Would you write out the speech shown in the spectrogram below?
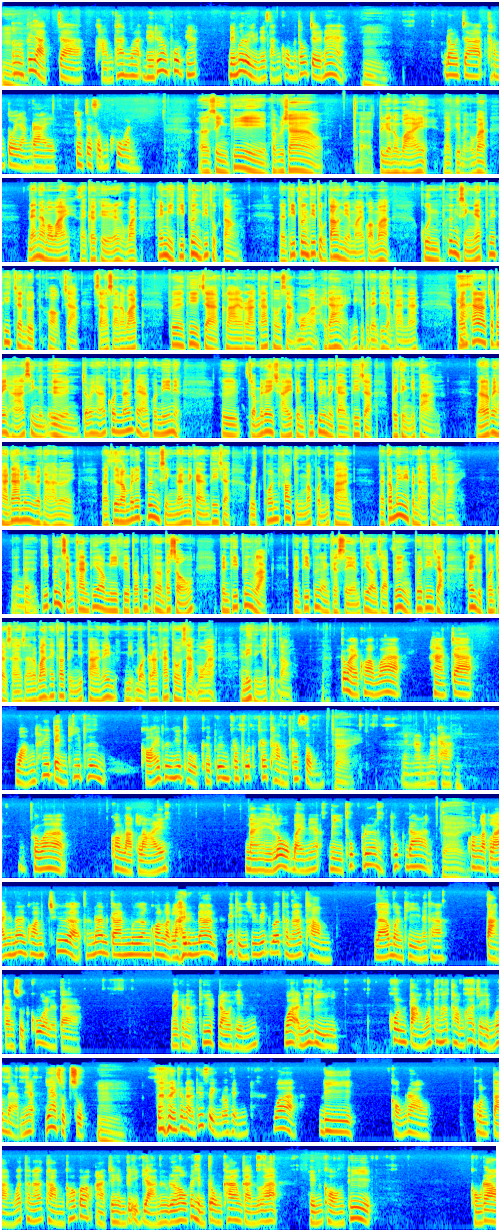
อืมเออก็อยากจะถามท่านว่า ในเรื่องพวกเนี้ย ในเมื่อเราอยู่ในสังคมมันต้องเจอแน่อืมเราจะทำตัวอย่างไร จึงจะสมควรเอ่อสิ่งที่พระพุทธเจ้าเอ่อเตือนเอาไว้นะคือหมายความว่า แนะนำเอาไว้นะก็คือเรื่องของว่าให้มีที่พึ่งที่ถูกต้องแต่ที่พึ่งที่ถูกต้องเนี่ยหมายความว่า คุณพึ่งสิ่งเนี้ยเพื่อที่จะหลุดออกจากสังสารวัฏเพื่อที่จะคลายราคะโทสะโมหะให้ได้ นี่คือประเด็นที่สำคัญนะเพราะฉะนั้นถ้าเราจะไปหาสิ่งอื่นๆ จะไปหาคนนั้นไปหาคนนี้เนี่ยคือจะไม่ได้ใช้เป็นที่พึ่งในการที่จะไปถึงนิพพานนะเราไปหาได้ไม่มีปัญหาเลยนะคือเราไม่ได้พึ่งสิ่งนั้นในการที่จะหลุดพ้นเข้าถึงมรรคผลนิพพานนะก็ไม่มีปัญหาไปหาได้นะแต่ที่พึ่งสำคัญที่เรามีคือพระพุทธพระธรรมพระสงฆ์เป็นที่พึ่งหลัก เป็นที่พึ่งอันเกษมที่เราจะพึ่งเพื่อที่จะให้หลุดพ้นจากสังสารวัฏให้เข้าถึงนิพพานให้มีหมดราคะโทสะโมหะ อันนี้ถึงจะถูกต้องก็หมายความว่าหากจะหวังให้เป็นที่พึ่ง ขอให้พึ่งให้ถูกคือพึ่งพระพุทธพระธรรมพระสงฆ์ใช่อย่างนั้นนะคะ เพราะว่าความหลากหลาย ในโลกใบเนี้ยมีทุกเรื่องทุกด้านใช่ความหลากหลายทางด้านความเชื่อทางด้านการเมืองความหลากหลายทางด้าน วิถีชีวิตวัฒนธรรม แล้วบางทีนะคะ ต่างกันสุดขั้วเลยแต่ ในขณะที่เราเห็นว่าอันนี้ดี คนต่างวัฒนธรรมเขาอาจจะเห็นว่าแบบเนี้ยแย่สุดอืมๆแต่ในขณะที่สิ่งเราเห็นว่าดีของเรา คนต่างวัฒนธรรมเขาก็อาจจะเห็นไปอีกอย่างหนึ่งหรือเราก็เห็นตรงข้ามกันว่า เห็นของที่ของเรา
